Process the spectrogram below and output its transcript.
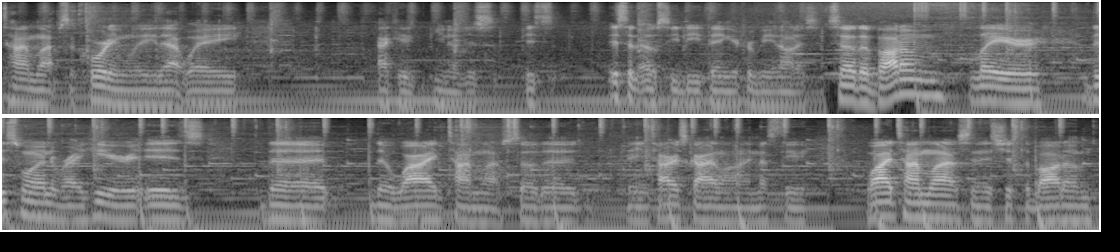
time lapse accordingly. That way I could, you know, just, it's, it's an OCD thing if we're being honest. So the bottom layer, this one right here is the the wide time lapse. So the, the entire skyline, that's the wide time lapse and it's just the bottom.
